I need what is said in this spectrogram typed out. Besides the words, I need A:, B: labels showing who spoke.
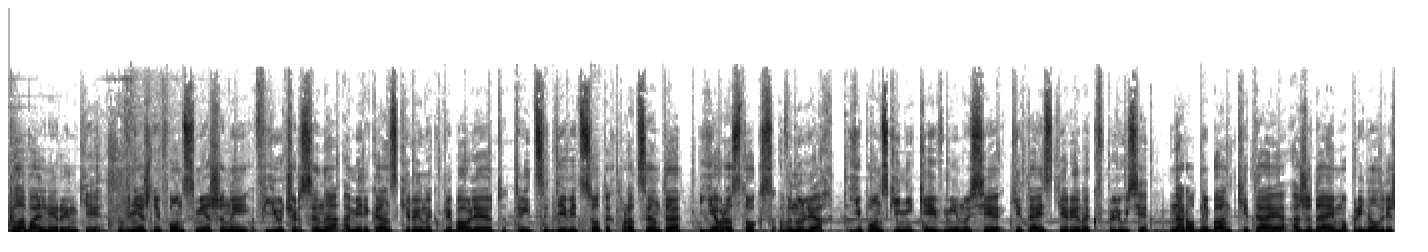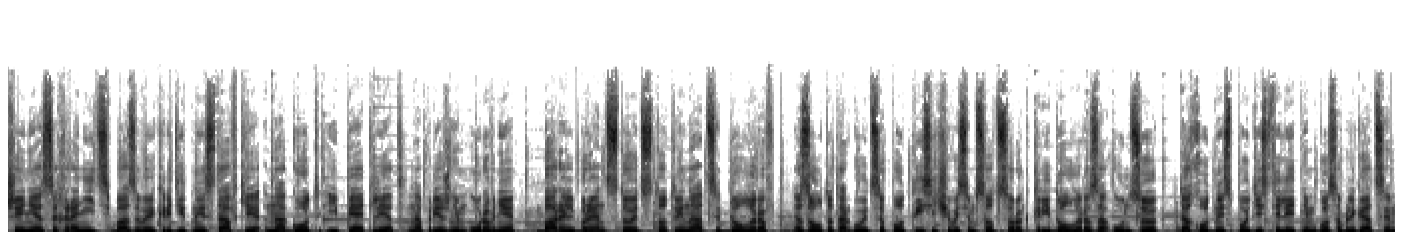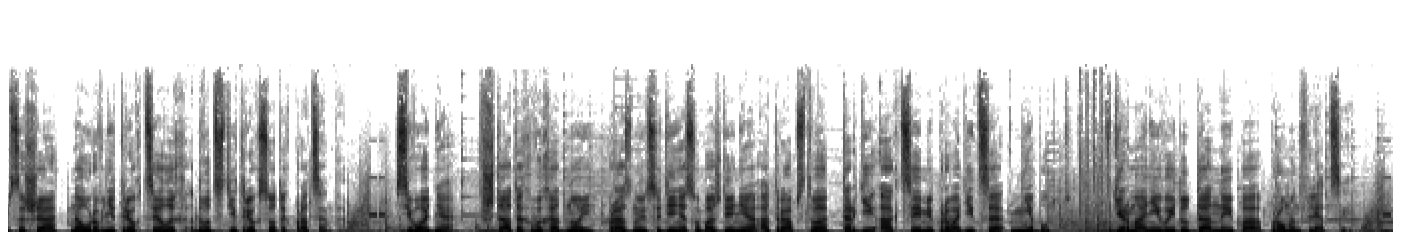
A: Глобальные рынки. Внешний фон смешанный, фьючерсы на американский рынок прибавляют 39%, Евростокс в нулях, японский Никей в минусе, китайский рынок в плюсе. Народный банк Китая ожидаемо принял решение сохранить базовые кредитные ставки на год и 5 лет на прежнем уровне. Баррель бренд стоит 113 долларов, золото торгуется по 1843 доллара за унцию, доходность по десятилетним гособлигациям США на уровне 3,20 0,23%. Сегодня в Штатах выходной празднуется День освобождения от рабства, торги акциями проводиться не будут. В Германии выйдут данные по проминфляции.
